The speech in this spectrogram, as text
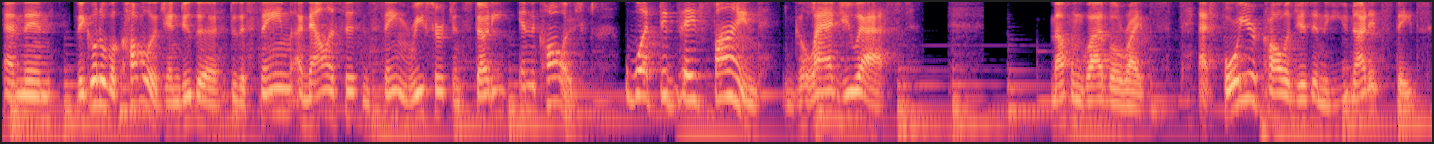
And then they go to a college and do the do the same analysis and same research and study in the college. What did they find? Glad you asked. Malcolm Gladwell writes At four year colleges in the United States,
